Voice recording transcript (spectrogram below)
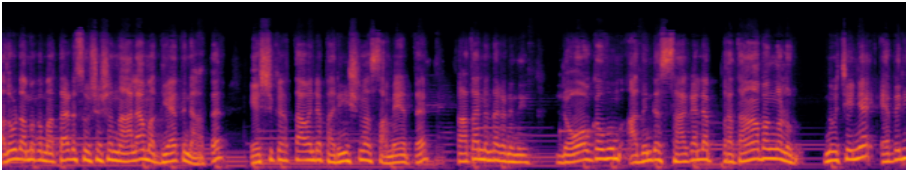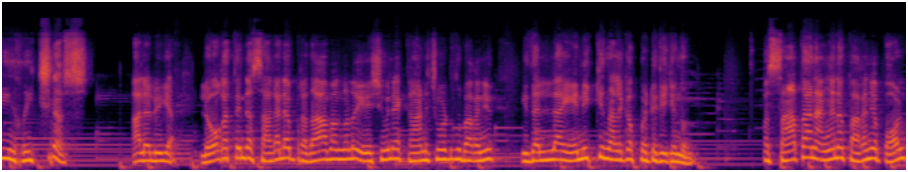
അതുകൊണ്ട് നമുക്ക് മത്തായുടെ സുശേഷം നാലാം അധ്യായത്തിനകത്ത് യേശു കർത്താവിന്റെ പരീക്ഷണ സമയത്ത് സാത്താൻ എന്താ കണ്ടത് ലോകവും അതിന്റെ സകല പ്രതാപങ്ങളും എന്ന് വെച്ച് കഴിഞ്ഞാൽ എവരി റിച്ച്നസ് അലലുയ്യ ലോകത്തിന്റെ സകല പ്രതാപങ്ങളും യേശുവിനെ കാണിച്ചു കൊടുത്തു പറഞ്ഞു ഇതെല്ലാം എനിക്ക് നൽകപ്പെട്ടിരിക്കുന്നു. അപ്പൊ സാത്താൻ അങ്ങനെ പറഞ്ഞപ്പോൾ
